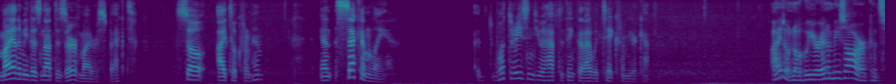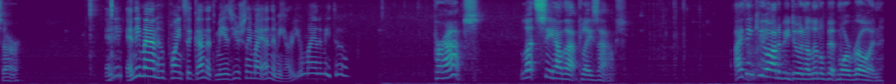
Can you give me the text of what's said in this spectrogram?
My enemy does not deserve my respect, so I took from him. And secondly, what reason do you have to think that I would take from your captain? I don't know who your enemies are, good sir. Any Any man who points a gun at me is usually my enemy. Are you my enemy too? Perhaps. Let's see how that plays out. I think you ought to be doing a little bit more rowing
